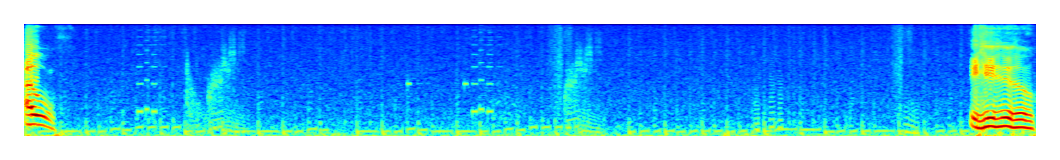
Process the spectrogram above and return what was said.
Oh! Ew.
